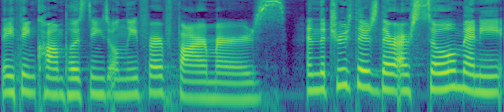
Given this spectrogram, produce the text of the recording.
They think composting is only for farmers. And the truth is, there are so many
